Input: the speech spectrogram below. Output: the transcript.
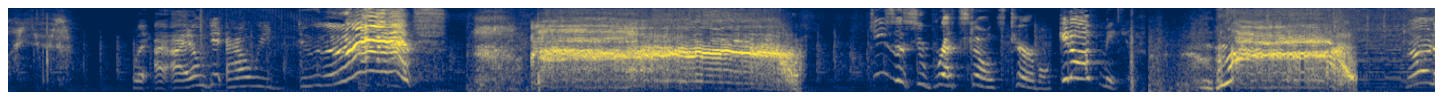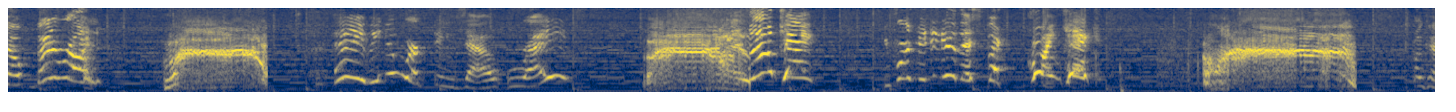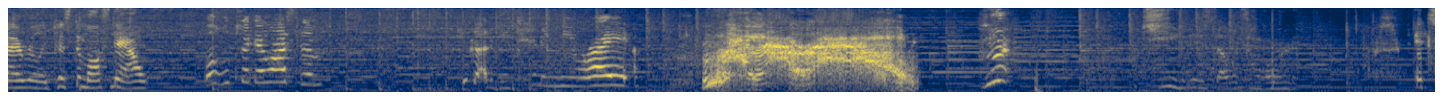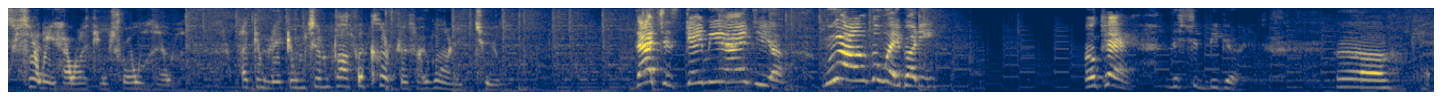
Wait, I, I don't get how we do this. Jesus, your breath smells terrible. Get off me. No, no, better run. Hey, we can work things out, right? Okay. You forced me to do this, but coin kick. Okay, I really pissed him off now. Well, looks like I lost him. You gotta be kidding me, right? It's funny how I control him. I can make him jump off a cliff if I wanted to. That just gave me an idea. Move out of the way, buddy. Okay, this should be good. Uh, okay.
